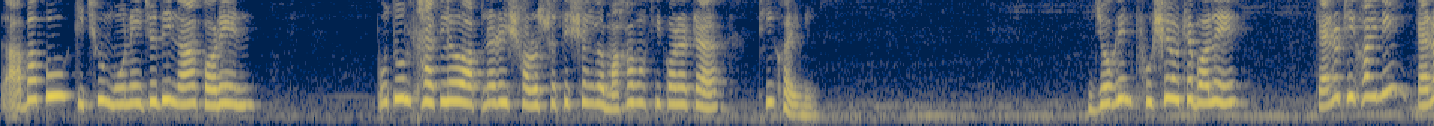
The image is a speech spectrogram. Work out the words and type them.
তা বাবু কিছু মনে যদি না করেন, পুতুল থাকলেও আপনার ওই সরস্বতীর সঙ্গে মাখামাখি করাটা ঠিক হয়নি। যোগেন ফুঁসে ওঠে বলে, কেন ঠিক হয়নি? কেন?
